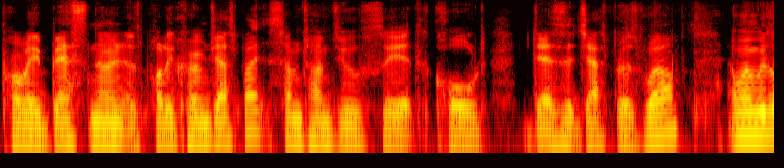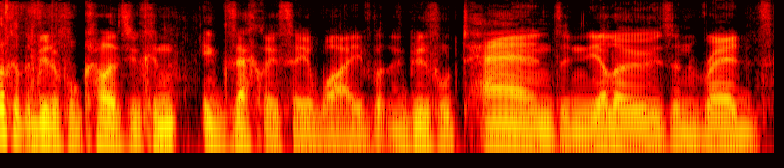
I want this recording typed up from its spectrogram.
probably best known as polychrome jasper. Sometimes you'll see it called desert jasper as well. And when we look at the beautiful colors, you can exactly see why. You've got the beautiful tans and yellows and reds,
